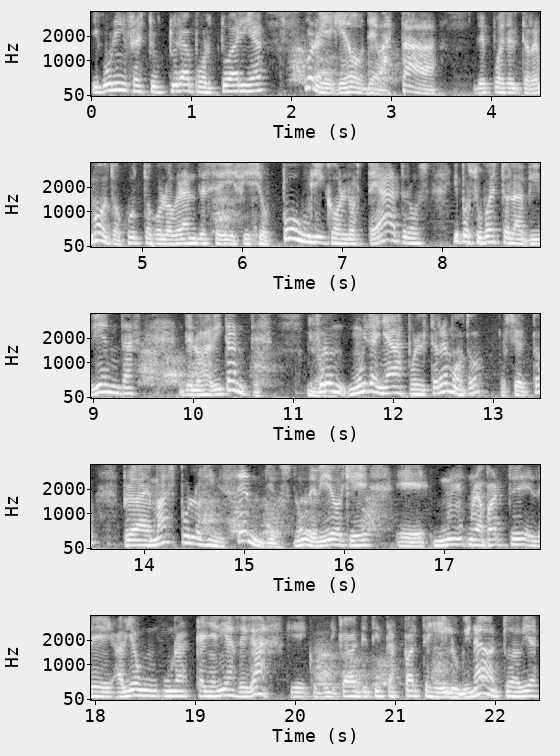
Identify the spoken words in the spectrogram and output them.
y con una infraestructura portuaria, bueno, que quedó devastada después del terremoto, junto con los grandes edificios públicos, los teatros y por supuesto las viviendas de los habitantes. Y fueron muy dañadas por el terremoto, por cierto, pero además por los incendios, ¿no? debido a que eh, una parte de había unas cañerías de gas que comunicaban distintas partes e iluminaban todavía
